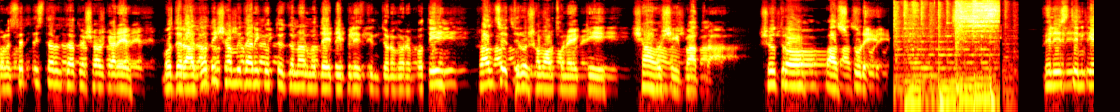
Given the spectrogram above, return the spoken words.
বলেছেন, ইসরায়েল জাতীয় সরকারের মধ্যে রাজনৈতিক সাংবিধানিক উত্তেজনার মধ্যে এটি ফিলিস্তিন জনগণের প্রতি ফ্রান্সের দৃঢ় সমর্থনে একটি সাহসী বার্তা। সূত্র পাঁচ টুডে। ফিলিস্তিনকে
